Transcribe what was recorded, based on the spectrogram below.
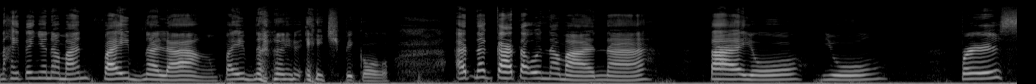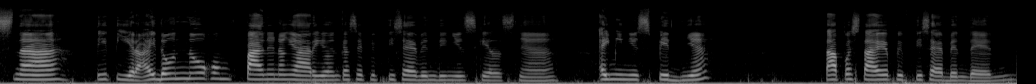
nakita nyo naman, 5 na lang. 5 na lang yung HP ko. At nagkataon naman na tayo yung first na titira. I don't know kung paano nangyari yon kasi 57 din yung skills niya. I mean, yung speed niya. Tapos tayo 57 din.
